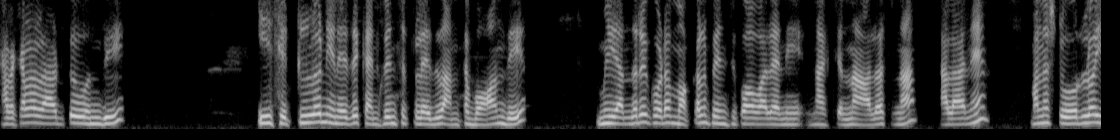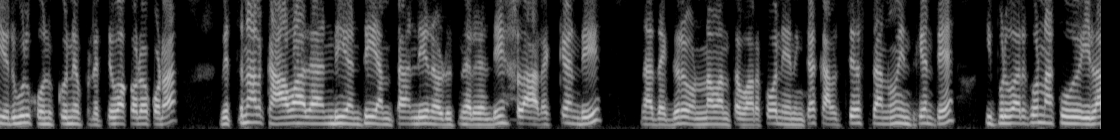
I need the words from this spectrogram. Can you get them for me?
కలకలలాడుతూ ఉంది. ఈ చెట్లలో నేనైతే కనిపించట్లేదు. అంత బాగుంది. మీ అందరూ కూడా మొక్కలు పెంచుకోవాలని నాకు చిన్న ఆలోచన. అలానే మన స్టోర్లో ఎరువులు కొనుక్కునే ప్రతి ఒక్కరు కూడా విత్తనాలు కావాలా అండి అంటే ఎంత అండి అని అడుగుతున్నారండి. అలా అడగండి నా దగ్గర ఉన్నంత వరకు నేను ఇంకా కలెక్ట్ చేస్తాను. ఎందుకంటే ఇప్పుడు వరకు నాకు ఇలా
